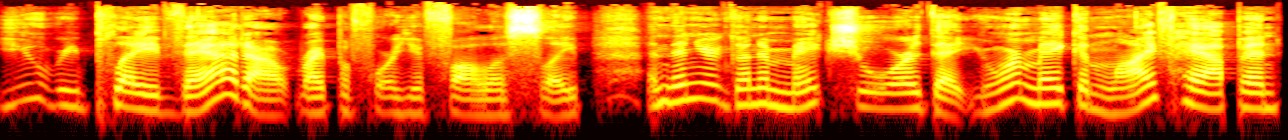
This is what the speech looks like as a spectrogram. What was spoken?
you replay that out right before you fall asleep. And then you're going to make sure that you're making life happen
